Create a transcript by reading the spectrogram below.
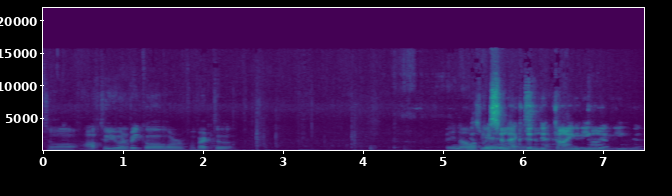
So after you, Enrico or Roberto. In our Yes, we case, selected the timing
